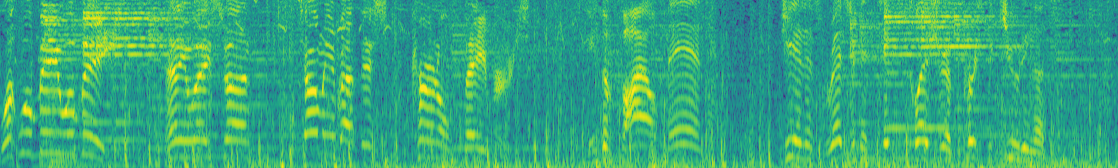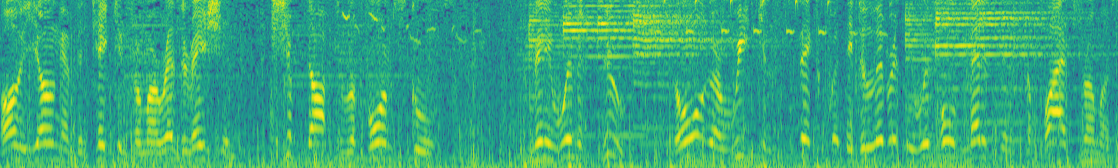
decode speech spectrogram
What will be, will be. Anyway, son, tell me about this Colonel Favors. He's a vile man. He and his regiment take pleasure in persecuting us. All the young have been taken from our reservation, shipped off to reform schools. Many women, too. The old are weak and sick, but they deliberately withhold medicine and supplies from us.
